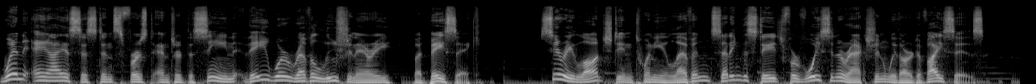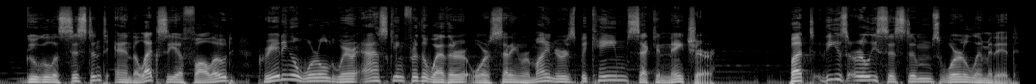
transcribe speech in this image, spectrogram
When AI assistants first entered the scene, they were revolutionary but basic. Siri launched in 2011, setting the stage for voice interaction with our devices. Google Assistant and Alexa followed, creating a world where asking for the weather or setting reminders became second nature. But these early systems were limited.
